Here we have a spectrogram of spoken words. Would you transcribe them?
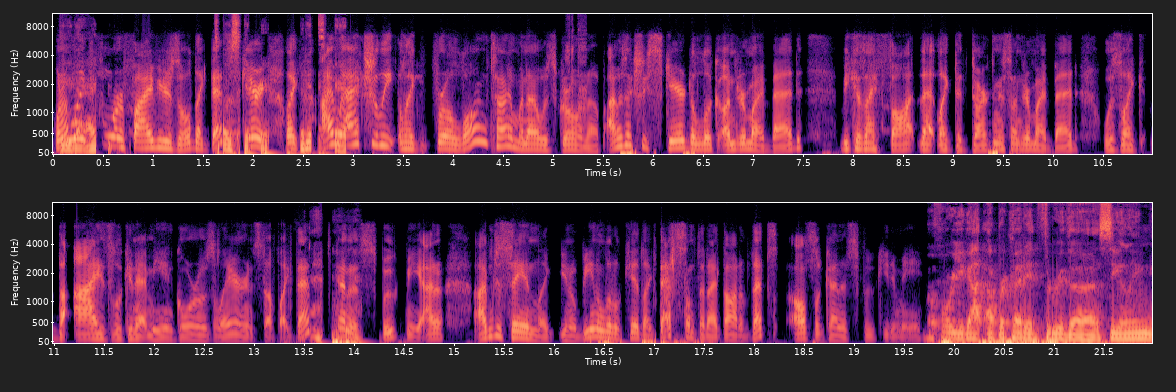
When I'm like I- four or five years old, like that's So scary. scary. Like I'm scary. actually like for a long time when I was growing up, I was actually scared to look under my bed because I thought that like the darkness under my bed was like the eyes looking at me in Goro's lair and stuff like that. Kind of spooked me. I don't. I'm just saying, like you know, being a little kid, like that's something I thought of. That's also kind of spooky to me. Before you got uppercutted through the ceiling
